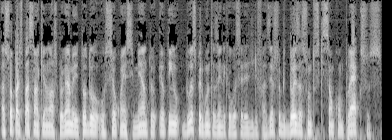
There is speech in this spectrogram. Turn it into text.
a sua participação aqui no nosso programa e todo o seu conhecimento, eu tenho duas perguntas ainda que eu gostaria de lhe fazer sobre dois assuntos que são complexos.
